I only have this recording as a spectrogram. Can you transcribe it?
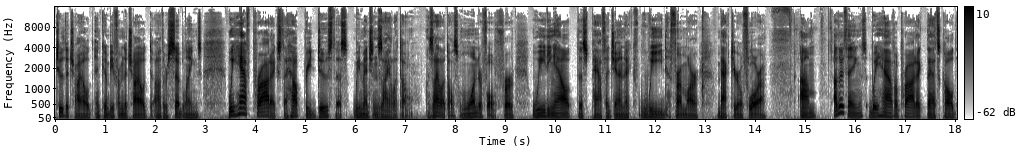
to the child and can be from the child to other siblings. We have products to help reduce this. We mentioned xylitol. Xylitol is wonderful for weeding out this pathogenic weed from our bacterial flora. Um, other things, we have a product that's called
